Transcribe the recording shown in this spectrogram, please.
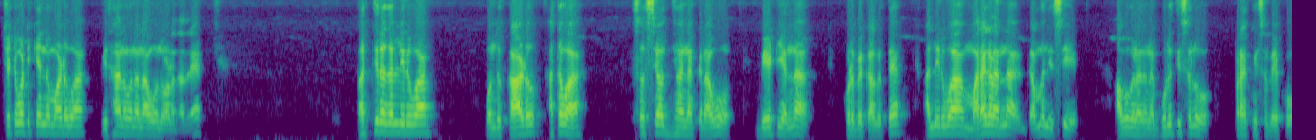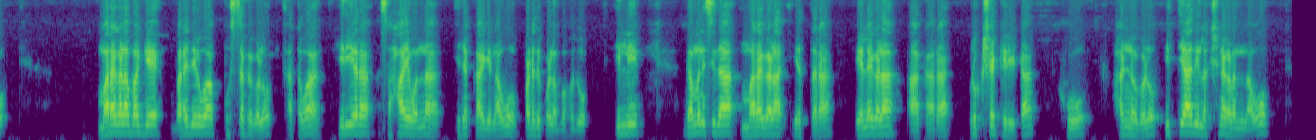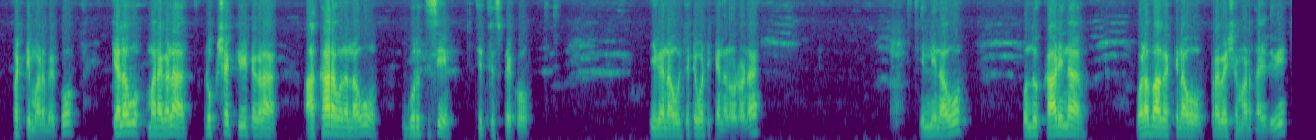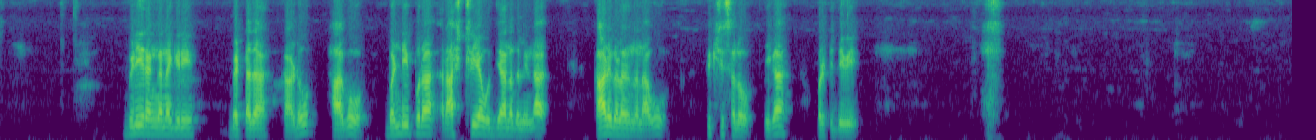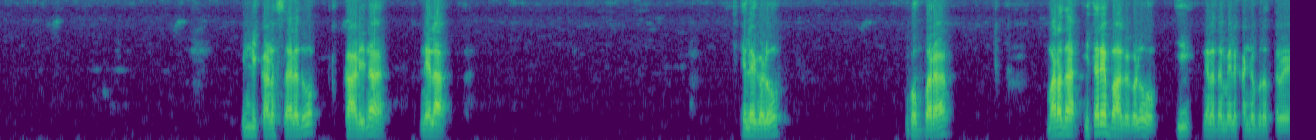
ಚಟುವಟಿಕೆಯನ್ನು ಮಾಡುವ ವಿಧಾನವನ್ನು ನಾವು ನೋಡೋದಾದ್ರೆ, ಹತ್ತಿರದಲ್ಲಿರುವ ಒಂದು ಕಾಡು ಅಥವಾ ಸಸ್ಯೋದ್ಯಾನಕ್ಕೆ ನಾವು ಭೇಟಿಯನ್ನ ಕೊಡಬೇಕಾಗುತ್ತೆ. ಅಲ್ಲಿರುವ ಮರಗಳನ್ನ ಗಮನಿಸಿ ಅವುಗಳನ್ನು ಗುರುತಿಸಲು ಪ್ರಯತ್ನಿಸಬೇಕು. ಮರಗಳ ಬಗ್ಗೆ ಬರೆದಿರುವ ಪುಸ್ತಕಗಳು ಅಥವಾ ಹಿರಿಯರ ಸಹಾಯವನ್ನ ಇದಕ್ಕಾಗಿ ನಾವು ಪಡೆದುಕೊಳ್ಳಬಹುದು. ಇಲ್ಲಿ ಗಮನಿಸಿದ ಮರಗಳ ಎತ್ತರ, ಎಲೆಗಳ ಆಕಾರ, ವೃಕ್ಷ ಕಿರೀಟ, ಹೂ, ಹಣ್ಣುಗಳು ಇತ್ಯಾದಿ ಲಕ್ಷಣಗಳನ್ನು ನಾವು ಪಟ್ಟಿ ಮಾಡಬೇಕು. ಕೆಲವು ಮರಗಳ ವೃಕ್ಷ ಕಿರೀಟಗಳ ಆಕಾರವನ್ನು ನಾವು ಗುರುತಿಸಿ ಚಿತ್ರಿಸಬೇಕು. ಈಗ ನಾವು ಚಟುವಟಿಕೆಯನ್ನು ನೋಡೋಣ. ಇಲ್ಲಿ ನಾವು ಒಂದು ಕಾಡಿನ ಒಳಭಾಗಕ್ಕೆ ನಾವು ಪ್ರವೇಶ ಮಾಡ್ತಾ ಇದ್ದೀವಿ. ಬಿಳಿ ರಂಗನಗಿರಿ ಬೆಟ್ಟದ ಕಾಡು ಹಾಗೂ ಬಂಡೀಪುರ ರಾಷ್ಟ್ರೀಯ ಉದ್ಯಾನದಲ್ಲಿನ ಕಾಡುಗಳನ್ನು ನಾವು ವೀಕ್ಷಿಸಲು ಈಗ ಹೊರಟಿದ್ದೀವಿ. ಇಲ್ಲಿ ಕಾಣಿಸ್ತಾ ಇರೋದು ಕಾಡಿನ ನೆಲ. ಎಲೆಗಳು ಗೊಬ್ಬರ ಮರದ ಇತರೆ ಭಾಗಗಳು ಈ ನೆಲದ ಮೇಲೆ ಕಂಡುಬರುತ್ತವೆ.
